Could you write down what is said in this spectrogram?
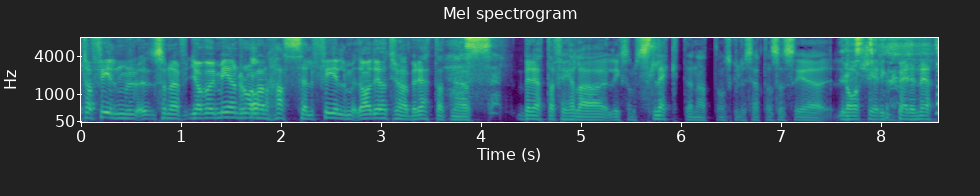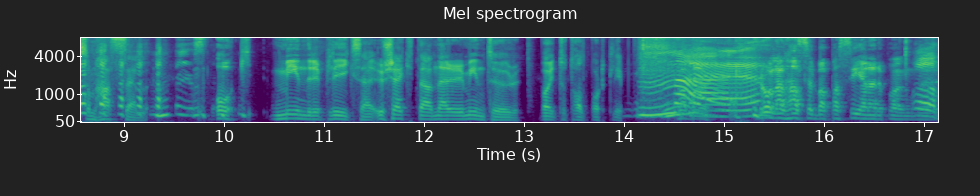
Första film, sån här, jag var ju med i en Roland Hassel-film, ja det har jag berättat när jag berättade för hela liksom, släkten att de skulle sätta sig och se Lars-Erik Berenett som Hassel. Och min replik så här, ursäkta när är det min tur, var ju totalt bortklippt. Nej. Roland Hassel bara passerade på en eh,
